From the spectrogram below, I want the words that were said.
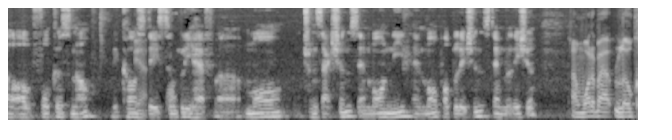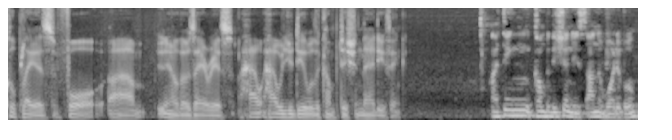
our focus now because yeah. they simply have uh, more transactions and more need and more populations than Malaysia. And what about local players for um, you know those areas? How how would you deal with the competition there? Do you think? I think competition is unavoidable.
